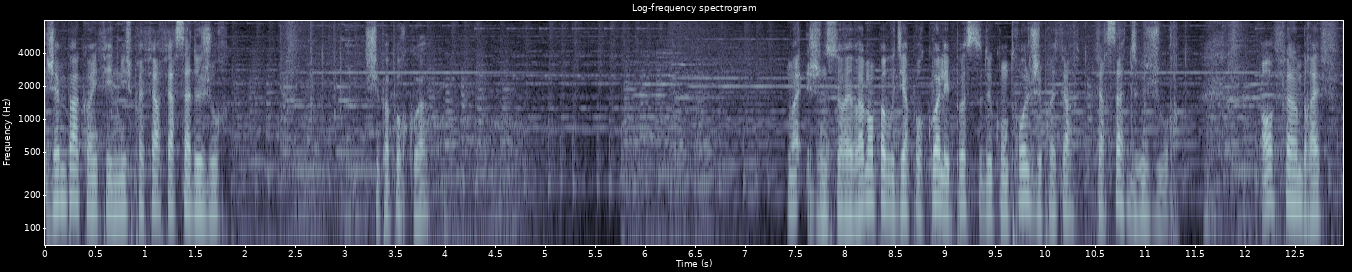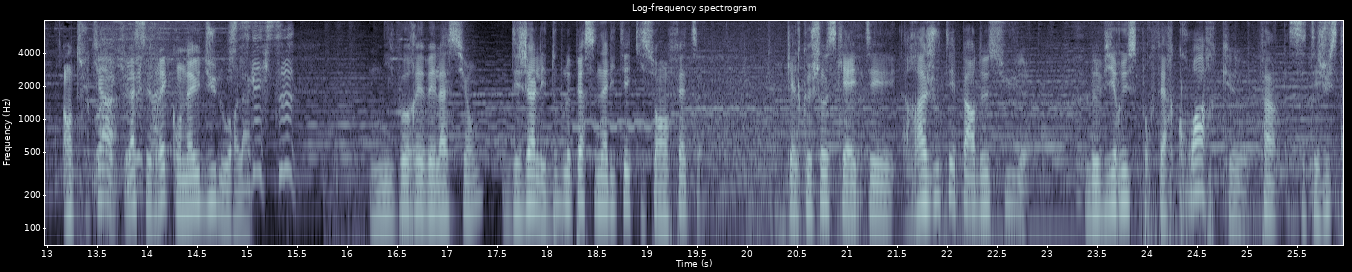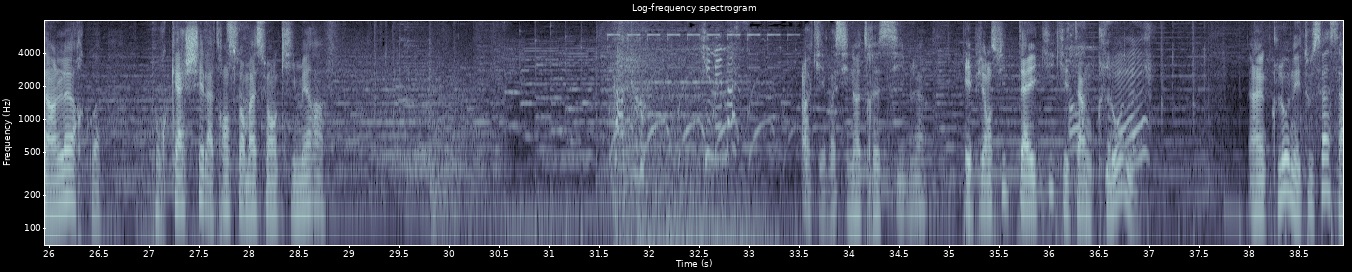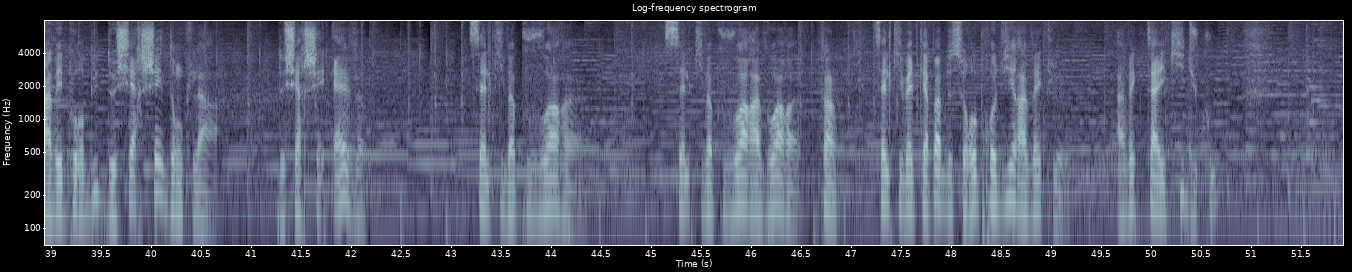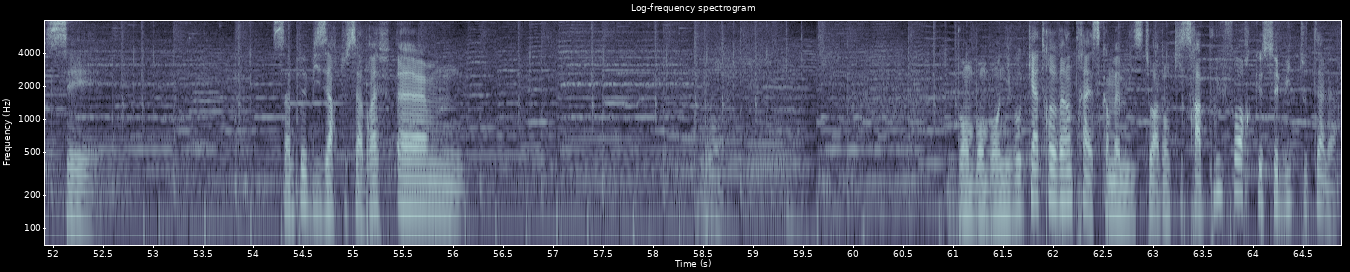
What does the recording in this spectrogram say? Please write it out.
J'aime pas quand il fait nuit, je préfère faire ça de jour. Je sais pas pourquoi. Ouais, je ne saurais vraiment pas vous dire pourquoi les postes de contrôle, je préfère faire ça deux jours. Enfin bref, en tout cas, là c'est vrai qu'on a eu du lourd là. Niveau révélation, déjà les doubles personnalités qui sont en fait quelque chose qui a été rajouté par-dessus le virus pour faire croire que... Enfin, c'était juste un leurre quoi, pour cacher la transformation en chiméra. Ok, voici notre cible. Et puis ensuite Taiki qui est un clone un clone et tout ça, ça avait pour but de chercher donc la... De chercher Eve. Celle qui va pouvoir... euh, celle qui va pouvoir avoir... euh, Enfin, celle qui va être capable de se reproduire avec le... Avec Taiki du coup. C'est... C'est un peu bizarre tout ça. Bref. euh, Bon. Bon, bon, bon, niveau 93 quand même l'histoire, donc il sera plus fort que celui de tout à l'heure.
